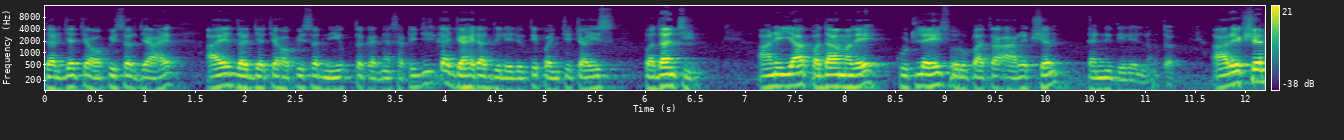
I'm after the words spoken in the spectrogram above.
दर्जाचे ऑफिसर जे आहेत आय एस दर्जाचे ऑफिसर नियुक्त करण्यासाठी जी काय जाहिरात दिलेली होती पंचेचाळीस पदांची आणि या पदामध्ये कुठल्याही स्वरूपाचं आरक्षण त्यांनी दिलेलं नव्हतं. आरक्षण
